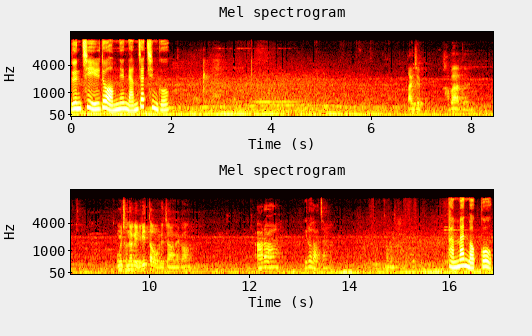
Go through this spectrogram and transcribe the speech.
눈치 1도 없는 남자친구. 나 이제 가봐야 돼. 오늘 저녁에 일 있다고 그랬잖아 내가. 알아. 일어나자. 나 먼저 가볼게. 밥만 먹고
